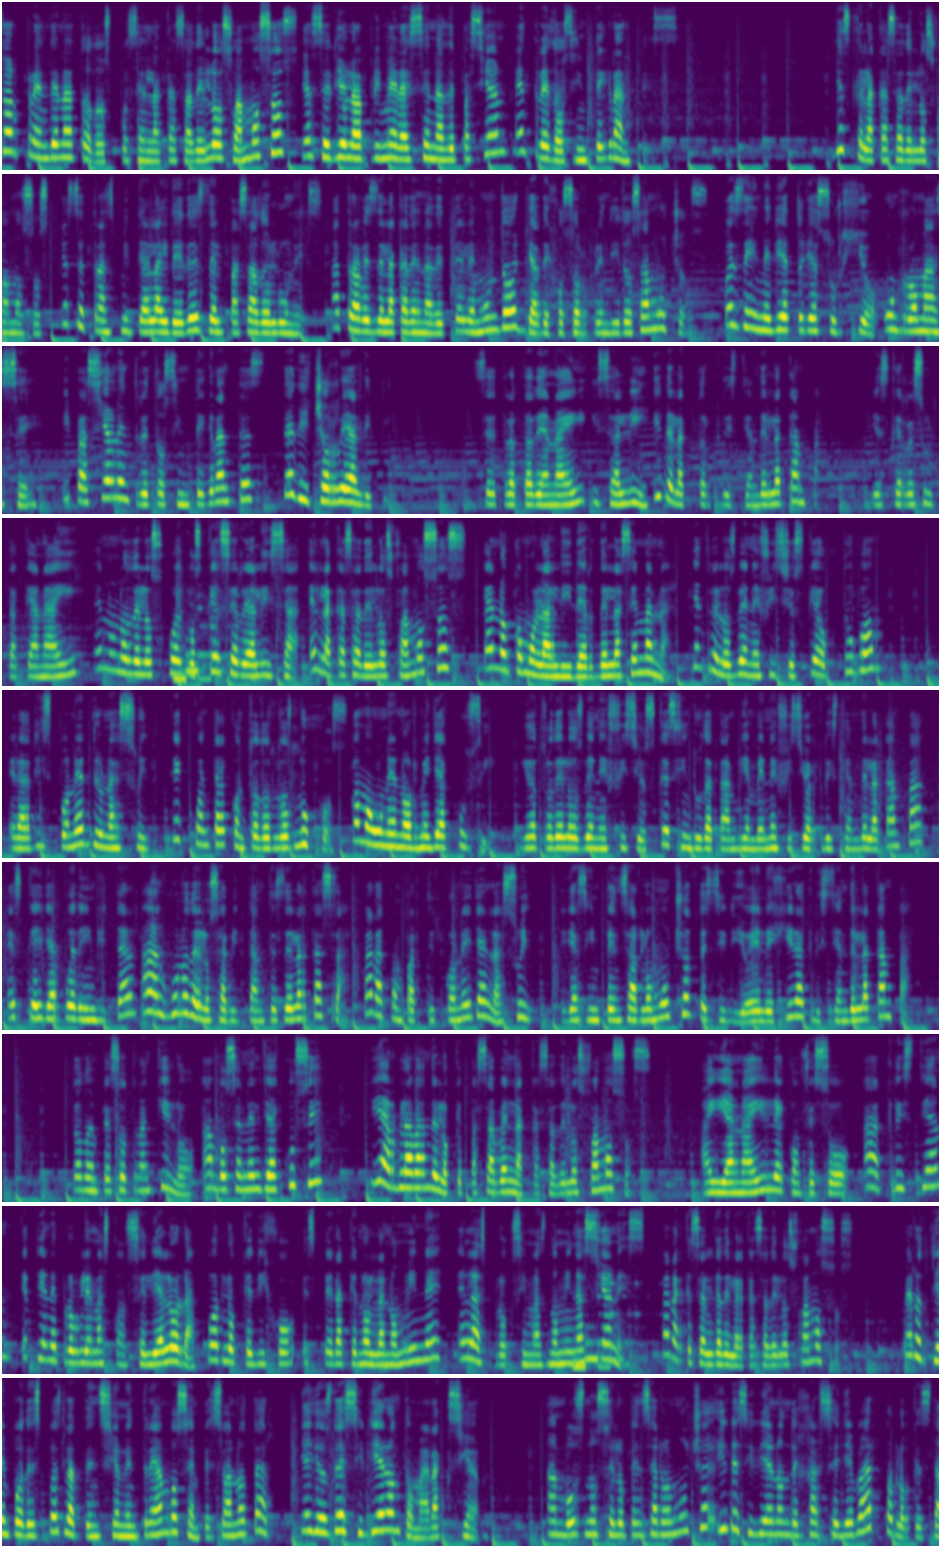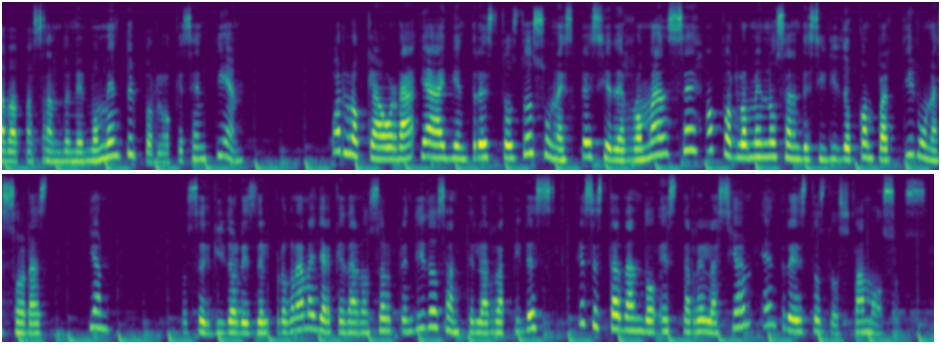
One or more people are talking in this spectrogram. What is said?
sorprenden a todos, pues en la casa de los famosos ya se dio la primera escena de pasión entre dos integrantes. Y es que la Casa de los Famosos, que se transmite al aire desde el pasado lunes a través de la cadena de Telemundo, ya dejó sorprendidos a muchos, pues de inmediato ya surgió un romance y pasión entre dos integrantes de dicho reality. Se trata de Anaí y Salí y del actor Cristian de la Campa. Y es que resulta que Anaí, en uno de los juegos que se realiza en la Casa de los Famosos, ganó como la líder de la semana. Y entre los beneficios que obtuvo, era disponer de una suite que cuenta con todos los lujos, como un enorme jacuzzi. Y otro de los beneficios que sin duda también benefició a Cristian de la Campa es que ella puede invitar a alguno de los habitantes de la casa para compartir con ella en la suite. Ella sin pensarlo mucho decidió elegir a Cristian de la Campa. Todo empezó tranquilo, ambos en el jacuzzi y hablaban de lo que pasaba en la casa de los famosos. Ahí Anaí le confesó a Cristian que tiene problemas con Celia Lora, por lo que dijo espera que no la nomine en las próximas nominaciones para que salga de la casa de los famosos. Pero tiempo después la tensión entre ambos se empezó a notar y ellos decidieron tomar acción. Ambos no se lo pensaron mucho y decidieron dejarse llevar por lo que estaba pasando en el momento y por lo que sentían por lo que ahora ya hay entre estos dos una especie de romance o por lo menos han decidido compartir unas horas de acción. Los seguidores del programa ya quedaron sorprendidos ante la rapidez que se está dando esta relación entre estos dos famosos.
